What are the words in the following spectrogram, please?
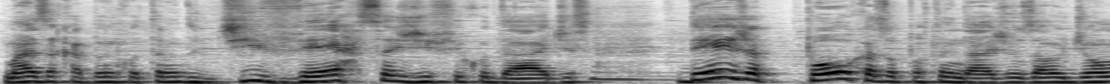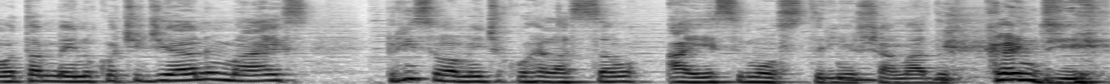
mas acabou encontrando diversas dificuldades, desde poucas oportunidades de usar o idioma também no cotidiano, mas principalmente com relação a esse monstrinho chamado kanji.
